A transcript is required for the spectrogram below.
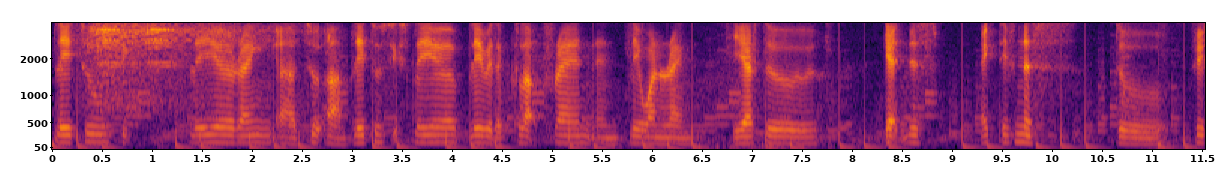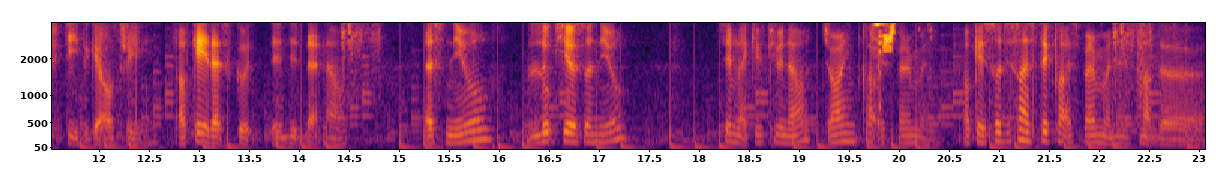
play 2 6 player rank, uh, two, uh, play 2 6 player, play with a club friend and play 1 rank. You have to get this activeness to 50 to get all three. Okay, that's good. They did that now. That's new. The look here so new. Same like QQ now. Join Cloud Experiment. Okay, so this one is still Cloud Experiment. Eh? It's not the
